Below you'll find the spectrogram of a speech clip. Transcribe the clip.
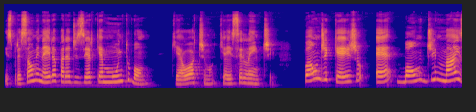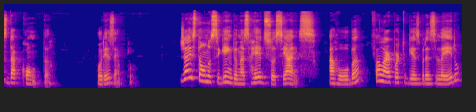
Expressão mineira para dizer que é muito bom, que é ótimo, que é excelente. Pão de queijo é bom demais da conta. Por exemplo. Já estão nos seguindo nas redes sociais? Arroba Falar Português Brasileiro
